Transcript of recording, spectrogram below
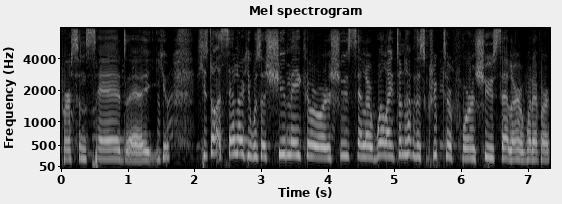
person said, uh, you, he's not a seller, he was a shoemaker or a shoe seller. Well, I don't have the scripter for a shoe seller or whatever.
